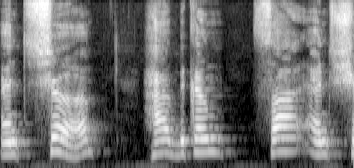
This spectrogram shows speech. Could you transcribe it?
and Sh have become Sa and Sh.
